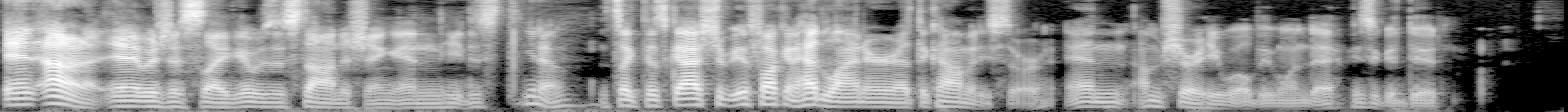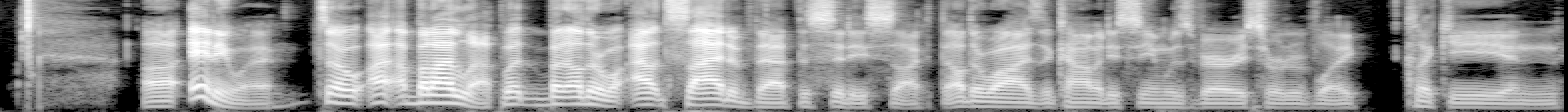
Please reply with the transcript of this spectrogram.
and i don't know and it was just like it was astonishing and he just you know it's like this guy should be a fucking headliner at the comedy store and i'm sure he will be one day he's a good dude uh anyway so i but i left but but otherwise outside of that the city sucked otherwise the comedy scene was very sort of like clicky and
